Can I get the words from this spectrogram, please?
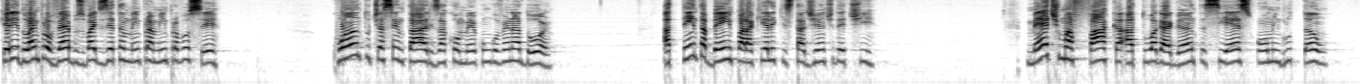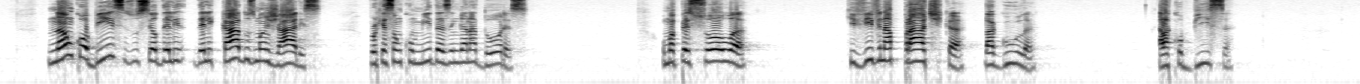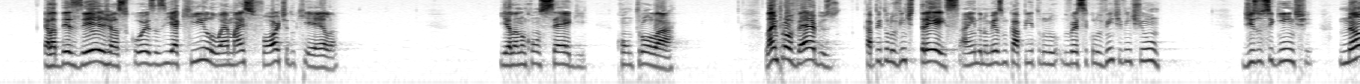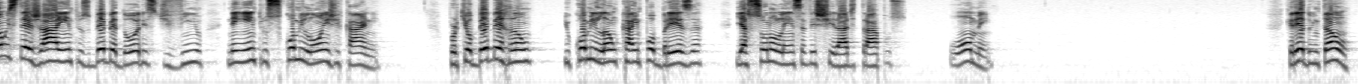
Querido, lá em Provérbios vai dizer também para mim e para você: quanto te assentares a comer com o governador, atenta bem para aquele que está diante de ti. Mete uma faca à tua garganta se és homem glutão. Não cobices os seus delicados manjares, porque são comidas enganadoras. Uma pessoa que vive na prática da gula. Ela cobiça. Ela deseja as coisas e aquilo é mais forte do que ela. E ela não consegue controlar. Lá em Provérbios, capítulo 23, ainda no mesmo capítulo, no versículo 20 e 21, diz o seguinte: Não estejai entre os bebedores de vinho nem entre os comilões de carne, porque o beberrão e o comilão caem em pobreza, e a sonolência vestirá de trapos o homem. Querido, então,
